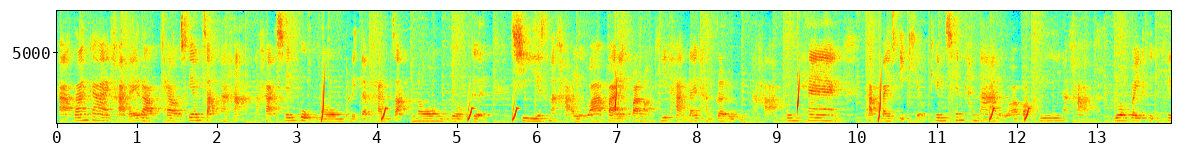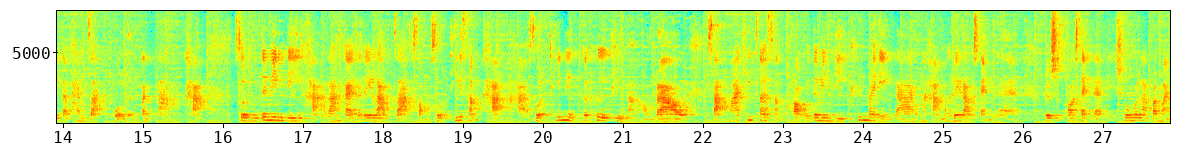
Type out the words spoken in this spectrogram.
ค่ะร่างกายค่ะได้รับแคลเซียมจากอาหารนะคะ เช่นกลุ่มนม ผลิตภัณฑ์จากนม โยเกิร์ต ชีสนะคะ หรือว่าปลาเล็กปลาน้อยที่ทานได้ทั้งกระดูกนะคะกุ้งแห้ง ผักใบสีเขียวเข้มเช่นคะน้าหรือว่าบรอกโคลีนะคะ รวมไปถึงผลิตภัณฑ์จากถั่วเหลืองต่างๆ ค่ะ ส่วนวิตามินดีค่ะ ร่างกายจะได้รับจาก 2 ส่วนที่สำคัญนะคะ ส่วนที่ 1 ก็คือผิวหนังของเรา สามารถที่จะสังเคราะห์วิตามินดีขึ้นมาเองได้นะคะ เมื่อได้รับแสงแดดโดยเฉพาะแสงแดดในช่วงเวลาประมาณ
